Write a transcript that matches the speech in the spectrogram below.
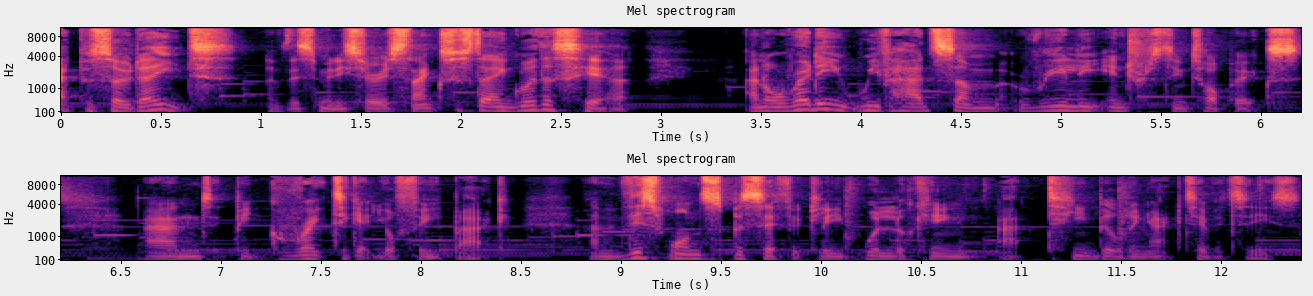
episode 8 of this mini series. Thanks for staying with us here. And already we've had some really interesting topics, and it'd be great to get your feedback. And this one specifically, we're looking at team building activities.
